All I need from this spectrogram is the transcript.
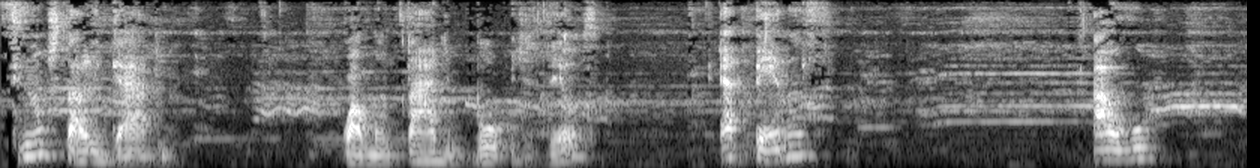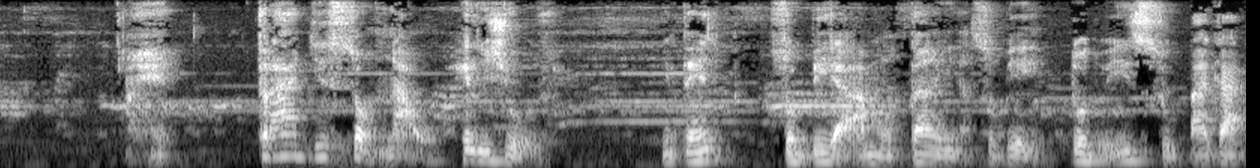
se não está ligado com a vontade boa de Deus, é apenas algo tradicional religioso. Entende? Subir a montanha, subir tudo isso, pagar,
